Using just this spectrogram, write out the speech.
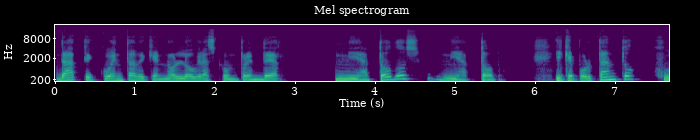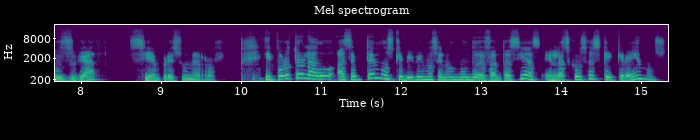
Date cuenta de que no logras comprender ni a todos ni a todo y que por tanto juzgar siempre es un error. Y por otro lado, aceptemos que vivimos en un mundo de fantasías, en las cosas que creemos.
